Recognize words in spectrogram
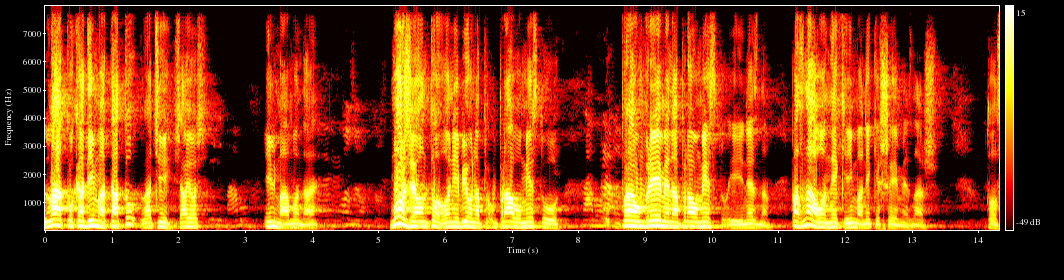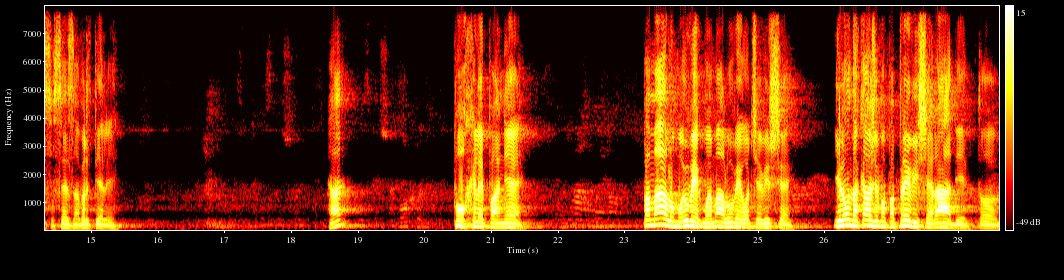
lako kad ima tatu, znači šta još? Ili mamo, da. Može on to, on je bio na pravom mjestu, u pravom vrijeme, na pravom mjestu i ne znam. Pa zna on neke, ima neke šeme, znaš. To su se zavrtjeli. Ha? Pohlepan je. Pa malo moj, uvijek moj malo, uvijek hoće više. Ili onda kažemo pa previše radi, to,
